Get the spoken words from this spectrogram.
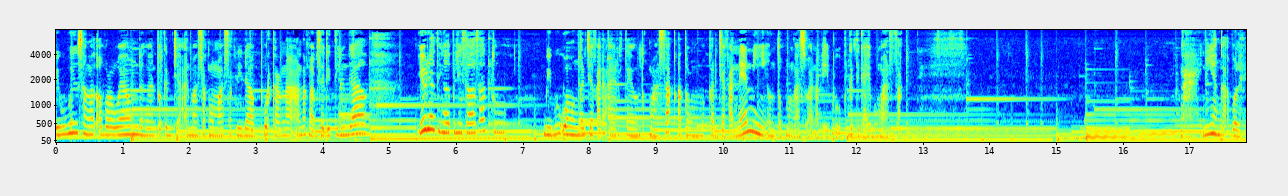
Ibu sangat overwhelmed dengan pekerjaan masak memasak di dapur karena anak nggak bisa ditinggal. Ya udah tinggal pilih salah satu. Ibu mau mengerjakan ART untuk masak atau mengerjakan neni untuk mengasuh anak ibu ketika ibu masak. Ini yang nggak boleh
